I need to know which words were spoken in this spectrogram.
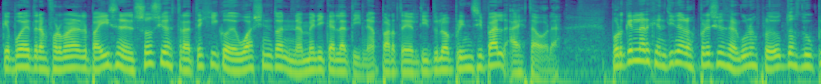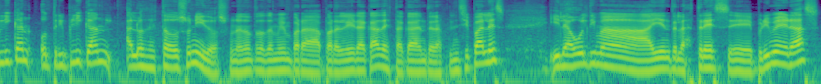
que puede transformar al país en el socio estratégico de Washington en América Latina, parte del título principal a esta hora. ¿Por qué en la Argentina los precios de algunos productos duplican o triplican a los de Estados Unidos? Una nota también para, para leer acá, destacada entre las principales. Y la última, ahí entre las tres eh, primeras,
